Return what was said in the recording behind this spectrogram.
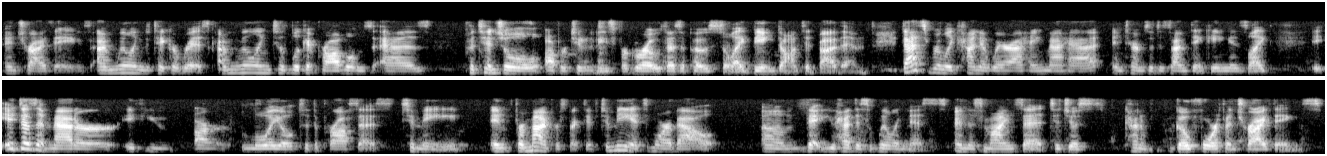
and try things. I'm willing to take a risk. I'm willing to look at problems as potential opportunities for growth as opposed to like being daunted by them. That's really kind of where I hang my hat in terms of design thinking is like it doesn't matter if you are loyal to the process to me and from my perspective to me it's more about um, that you have this willingness and this mindset to just kind of go forth and try things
